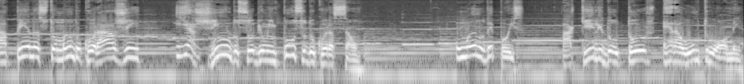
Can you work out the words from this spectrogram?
apenas tomando coragem e agindo sob um impulso do coração. Um ano depois, aquele doutor era outro homem.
